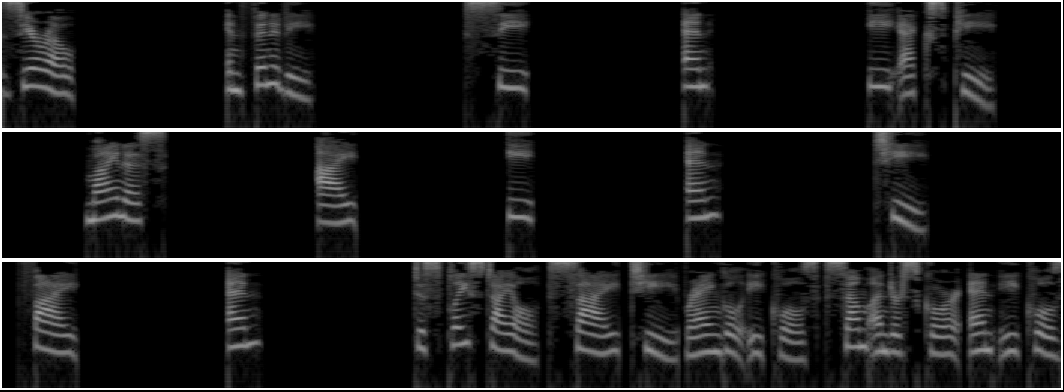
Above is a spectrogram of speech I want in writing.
0 infinity c n exp minus i e n t phi n display style psi t rangle equals sum underscore n equals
